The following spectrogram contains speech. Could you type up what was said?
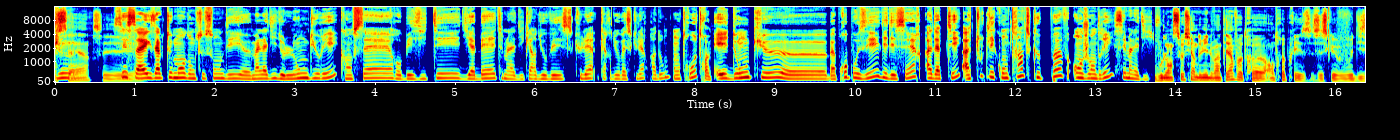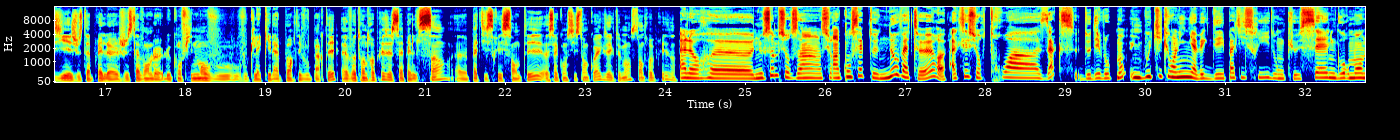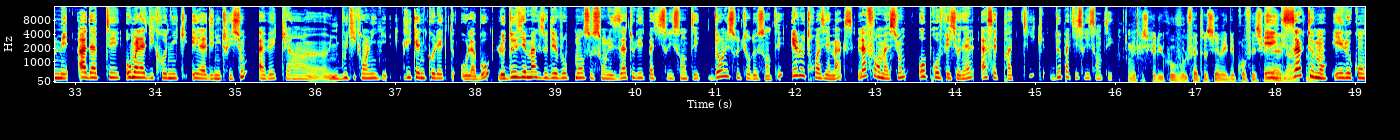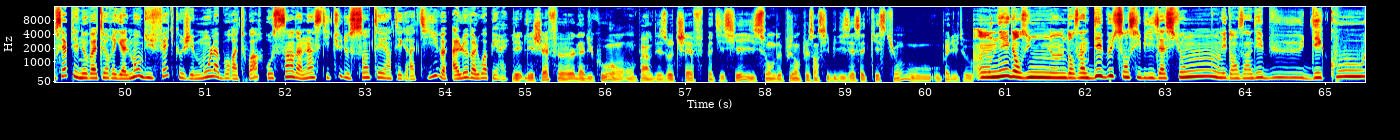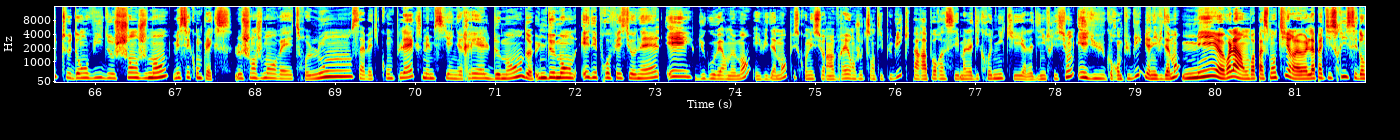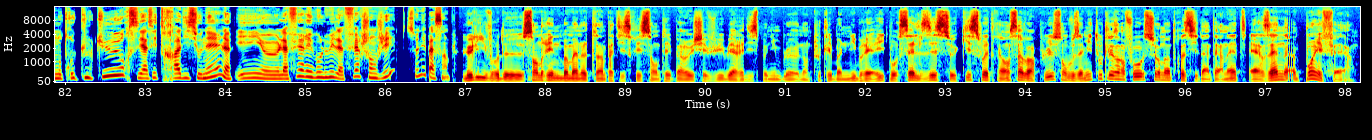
c'est ça, exactement. Donc, ce sont des euh, maladies de longue durée, cancer, obésité, diabète, maladies cardiovasculaires, cardiovasculaires pardon, entre autres. Et donc, euh, bah, proposer des desserts adaptés à toutes les contraintes que peuvent engendrer ces maladies. Vous lancez aussi en 2021 votre entreprise. C'est ce que vous disiez juste, après le, juste avant le, confinement, vous, vous claquez la porte et vous partez. votre entreprise, elle s'appelle Saint Pâtisserie Santé. Ça consiste en quoi exactement, cette entreprise? Alors, nous sommes sur un, sur un concept novateur, axé sur trois axes de développement. Une boutique en ligne avec des pâtisseries donc euh, saines, gourmandes, mais adaptées aux maladies chroniques et à la dénutrition, avec euh, une boutique en ligne click and collect au labo. Le deuxième axe de développement, ce sont les ateliers de pâtisserie santé dans les structures de santé. Et le troisième axe, la formation aux professionnels à cette pratique de pâtisserie santé. Oui, puisque du coup, vous le faites aussi avec des professionnels. Exactement. Et le concept est novateur également du fait que j'ai mon laboratoire au sein d'un institut de santé intégrative à Levallois-Perret. Les, chefs, euh, là du coup, on, parle des autres chefs pâtissiers, ils sont de plus en plus sensibilisés à cette question ou, ou pas du tout? On est dans, une, dans un début de sensibilisation, on est dans un début d'écoute, d'envie de changement, mais c'est complexe. Le changement va être long, ça va être complexe, même s'il y a une réelle demande. Une demande et des professionnels et du gouvernement, évidemment, puisqu'on est sur un vrai enjeu de santé publique par rapport à ces maladies chroniques et à la dénutrition, et du grand public, bien évidemment. Mais euh, voilà, on va pas se mentir, euh, la pâtisserie, c'est dans notre culture, c'est assez traditionnel, et euh, la faire évoluer, la faire changer, ce n'est pas simple. Le livre de Sandrine Pâtisserie Santé, paru chez Vuibert, est disponible dans toutes les bonnes librairies. Pour celles et ceux qui souhaiteraient en savoir plus, on vous a mis toutes les infos sur notre site internet erzen.fr.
